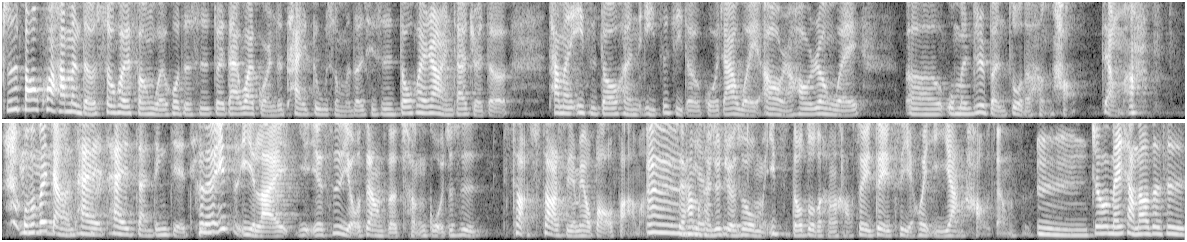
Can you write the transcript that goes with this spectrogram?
就是包括他们的社会氛围，或者是对待外国人的态度什么的，其实都会让人家觉得他们一直都很以自己的国家为傲，然后认为呃，我们日本做得很好，这样吗？我会不会讲的太太斩钉截铁？可能一直以来也也是有这样子的成果，就是 SARS SARS 也没有爆发嘛，嗯，所以他们可能就觉得说我们一直都做的很好，所以这一次也会一样好这样子。嗯，就没想到这次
